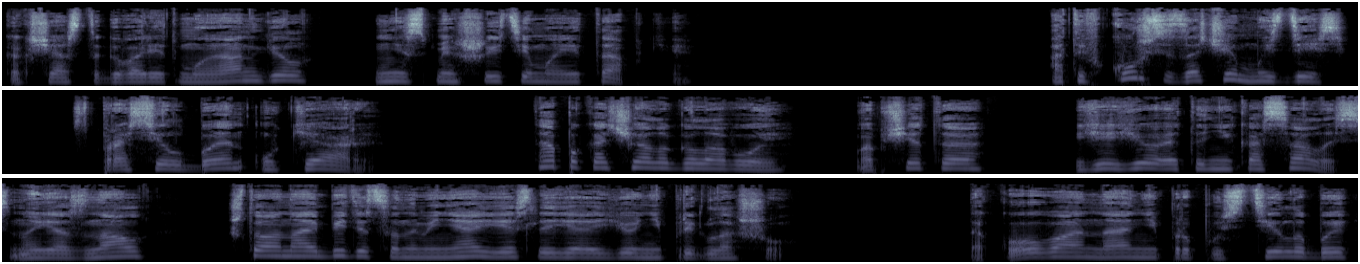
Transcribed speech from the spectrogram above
Как часто говорит мой ангел, не смешите мои тапки. «А ты в курсе, зачем мы здесь?» — спросил Бен у Киары. Та покачала головой. Вообще-то, ее это не касалось, но я знал, что она обидится на меня, если я ее не приглашу. Такого она не пропустила бы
